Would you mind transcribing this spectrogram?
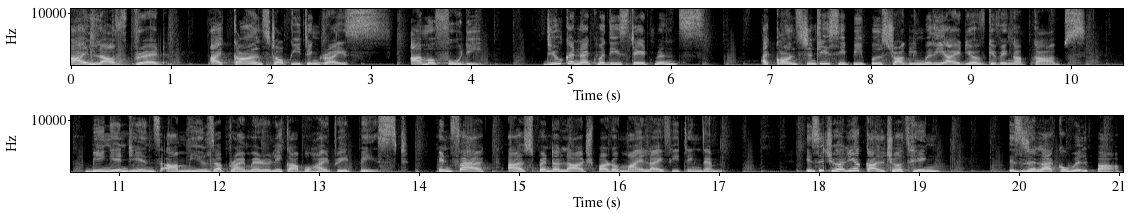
I love bread. I can't stop eating rice. I'm a foodie. Do you connect with these statements? I constantly see people struggling with the idea of giving up carbs. Being Indians, our meals are primarily carbohydrate based. In fact, I've spent a large part of my life eating them. Is it really a culture thing? Is it a lack of willpower?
